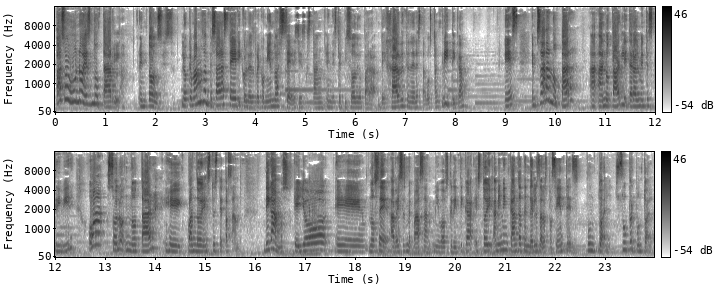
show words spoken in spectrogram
Paso uno es notarla. Entonces, lo que vamos a empezar a hacer y que les recomiendo hacer si es que están en este episodio para dejar de tener esta voz tan crítica, es empezar a notar, a anotar, literalmente escribir, o a solo notar eh, cuando esto esté pasando. Digamos que yo, eh, no sé, a veces me pasa mi voz crítica. Estoy, a mí me encanta atenderles a los pacientes puntual, súper puntual.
